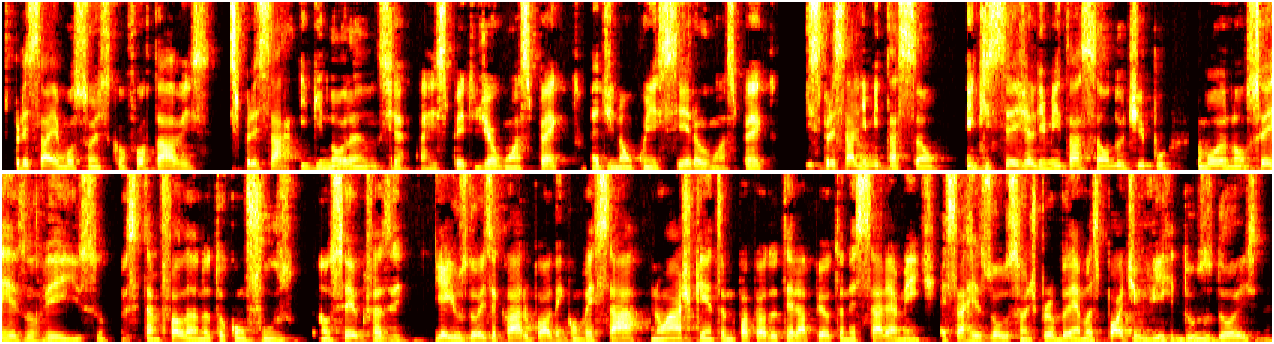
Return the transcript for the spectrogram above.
expressar emoções desconfortáveis, expressar ignorância a respeito de algum aspecto, né, de não conhecer algum aspecto, expressar limitação, em que seja limitação do tipo, amor, eu não sei resolver isso, você tá me falando, eu tô confuso, não sei o que fazer. E aí os dois, é claro, podem conversar. Não acho que entra no papel do terapeuta necessariamente. Essa resolução de problemas pode vir dos dois, né?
